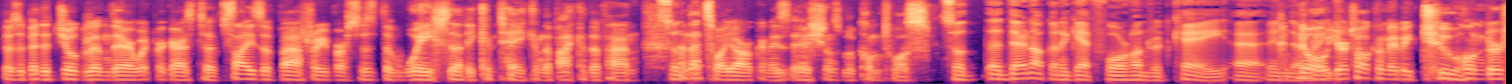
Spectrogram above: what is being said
there's a bit of juggling there with regards to size of battery versus the weight that it can take in the back of the van So and that's why organizations will come to us so they're not going to get 400k uh, in their no range. you're talking maybe 200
